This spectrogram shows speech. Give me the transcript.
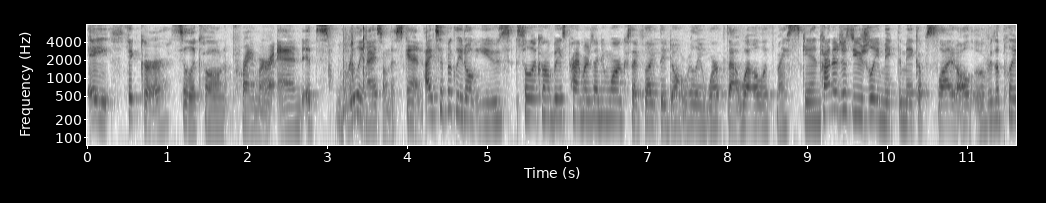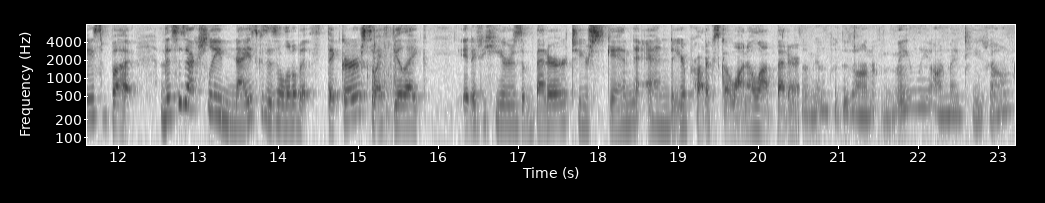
a thicker silicone primer and it's really nice on the skin. I typically don't use silicone based primers anymore because I feel like they don't really work that well with my skin. Kind of just usually make the makeup slide all over the place, but this is actually nice because it's a little bit thicker, so I feel like it adheres better to your skin and your products go on a lot better. So I'm gonna put this on mainly on my T-zone.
